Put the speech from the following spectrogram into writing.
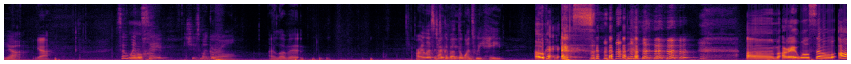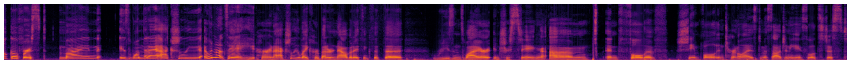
Yeah. Yeah. So Wednesday. Ugh. She's my girl. I love it. All right, let's talk Didn't about you... the ones we hate. Okay. um, all right. Well, so I'll go first. Mine is one that I actually, I would not say I hate her, and I actually like her better now, but I think that the reasons why are interesting um, and full of shameful internalized misogyny. So let's just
